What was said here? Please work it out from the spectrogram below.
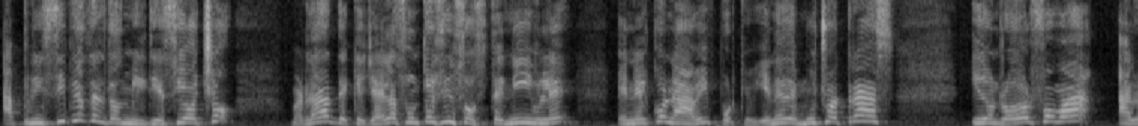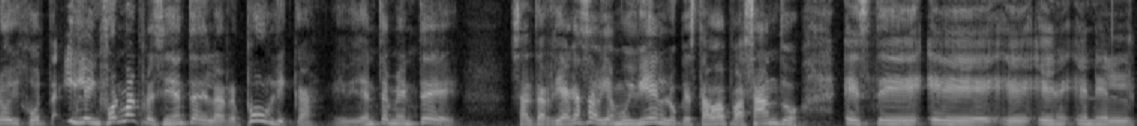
a principios del 2018, ¿verdad? De que ya el asunto es insostenible en el CONAVI porque viene de mucho atrás. Y don Rodolfo va al OIJ y le informa al presidente de la República. Evidentemente, Saldarriaga sabía muy bien lo que estaba pasando este, eh, eh, en, el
